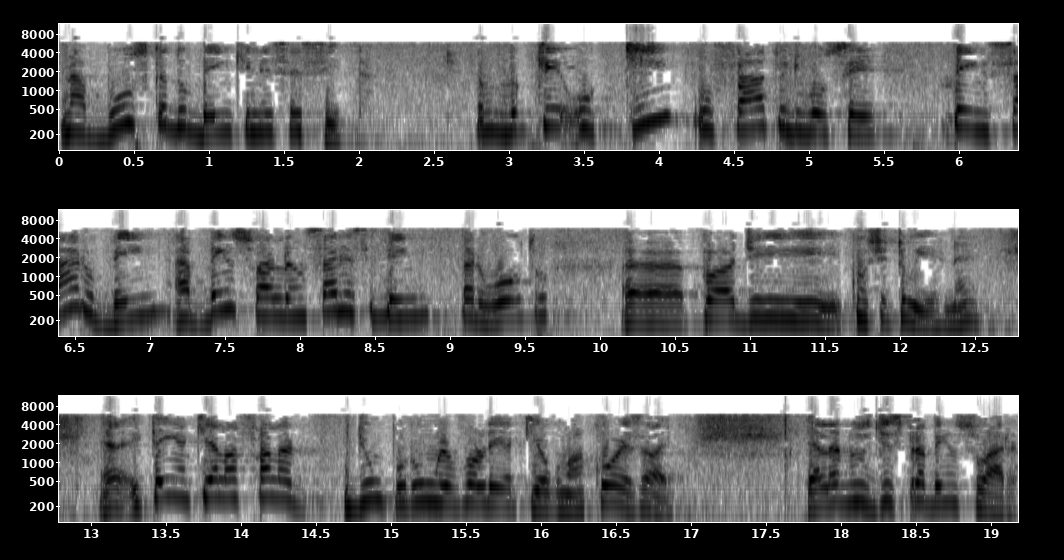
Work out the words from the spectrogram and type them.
na busca do bem que necessita. Porque o que o fato de você pensar o bem, abençoar, lançar esse bem para o outro, uh, pode constituir, né? É, e tem aqui, ela fala de um por um, eu vou ler aqui alguma coisa, olha. Ela nos diz para abençoar.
